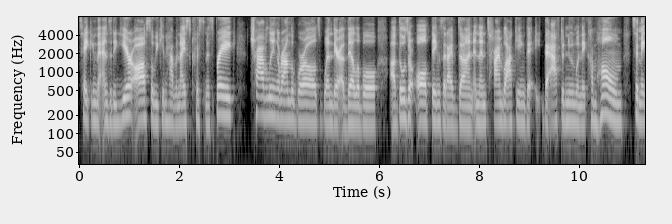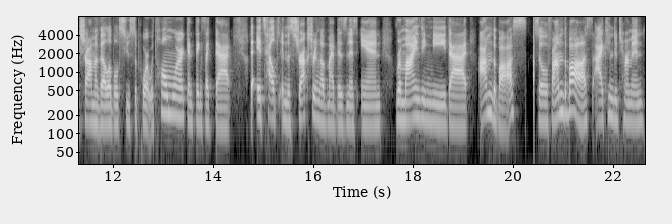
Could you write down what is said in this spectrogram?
taking the end of the year off so we can have a nice Christmas break traveling around the world when they're available. Uh, those are all things that I've done. And then time blocking the, the afternoon when they come home to make sure I'm available to support with homework and things like that. It's helped in the structuring of my business and reminding me that I'm the boss. So if I'm the boss, I can determine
